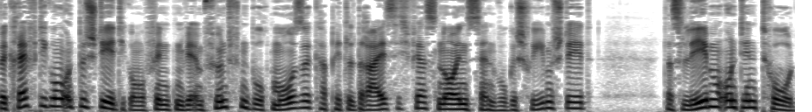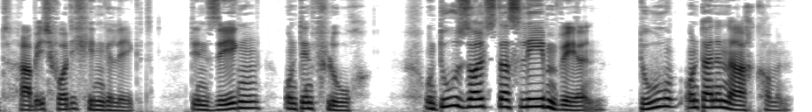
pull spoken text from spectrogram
Bekräftigung und Bestätigung finden wir im fünften Buch Mose Kapitel 30 Vers 19, wo geschrieben steht Das Leben und den Tod habe ich vor dich hingelegt, den Segen und den Fluch. Und du sollst das Leben wählen, du und deine Nachkommen.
